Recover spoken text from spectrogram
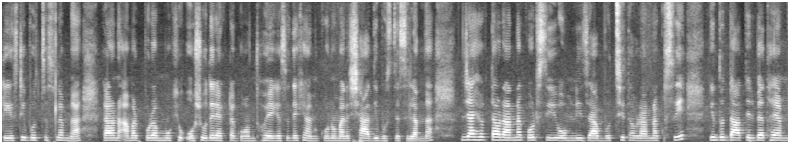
টেস্টই বুঝতেছিলাম না, কারণ আমার পুরো মুখে ওষুধের একটা গন্ধ হয়ে গেছে দেখে আমি কোনো মানে স্বাদই বুঝতেছিলাম না। যাই হোক, তাও রান্না করছি, অমনি যা বুঝছি তাও রান্না করছি, কিন্তু দাঁতের ব্যথায় আমি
